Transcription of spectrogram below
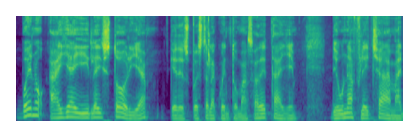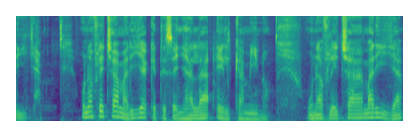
bueno, hay ahí la historia, que después te la cuento más a detalle, de una flecha amarilla. Una flecha amarilla que te señala el camino. Una flecha amarilla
